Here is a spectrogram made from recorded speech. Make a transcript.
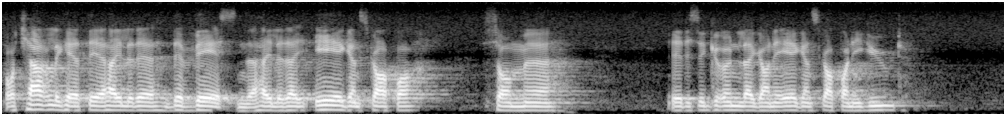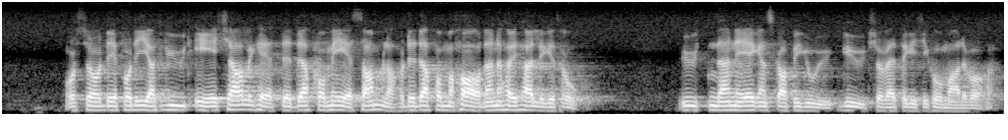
For kjærlighet er hele det, det vesenet, hele de egenskaper som eh, er disse grunnleggende egenskapene i Gud. Og så Det er fordi at Gud er kjærlighet. Det er derfor vi er samla, og det er derfor vi har denne høyhellige tro. Uten denne egenskapen Gud, så vet jeg ikke hvor vi hadde vært.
